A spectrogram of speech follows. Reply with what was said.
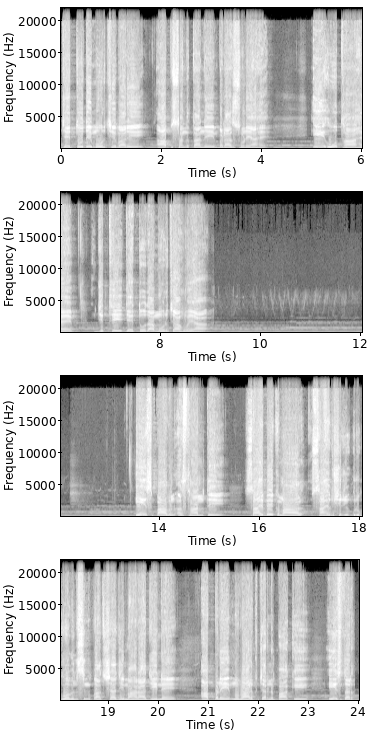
ਜੈਤੋ ਦੇ ਮੋਰਚੇ ਬਾਰੇ ਆਪ ਸੰਗਤਾਂ ਨੇ ਬੜਾ ਸੁਣਿਆ ਹੈ। ਇਹ ਉਹ ਥਾਂ ਹੈ ਜਿੱਥੇ ਜੈਤੋ ਦਾ ਮੋਰਚਾ ਹੋਇਆ। ਇਸ ਪਾਵਨ ਅਸਥਾਨ ਤੇ ਸਾਹਿਬੇ ਕਮਾਲ, ਸਾਹਿਬ ਸ੍ਰੀ ਗੁਰੂ ਗੋਬਿੰਦ ਸਿੰਘ ਪਾਤਸ਼ਾਹ ਜੀ ਮਹਾਰਾਜ ਜੀ ਨੇ ਆਪਣੇ ਮੁਬਾਰਕ ਚਰਨ ਪਾ ਕੇ ਇਸ ਧਰਤੀ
